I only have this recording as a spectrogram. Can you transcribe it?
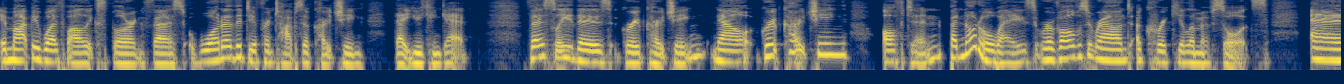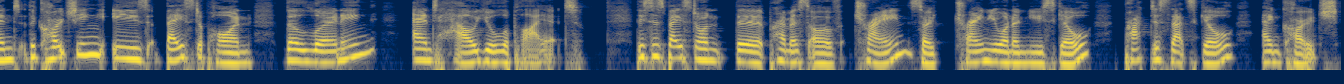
it might be worthwhile exploring first what are the different types of coaching that you can get. Firstly, there's group coaching. Now, group coaching often, but not always, revolves around a curriculum of sorts. And the coaching is based upon the learning and how you'll apply it. This is based on the premise of train. So train you on a new skill, practice that skill and coach,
